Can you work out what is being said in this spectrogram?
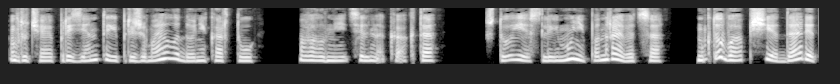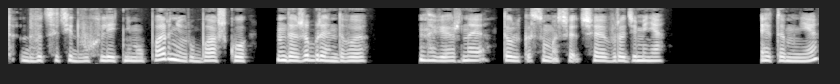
Вручаю презенты и прижимаю ладони к рту. Волнительно как-то. Что, если ему не понравится? Ну кто вообще дарит 22-летнему парню рубашку, даже брендовую? Наверное, только сумасшедшая вроде меня. «Это мне?»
